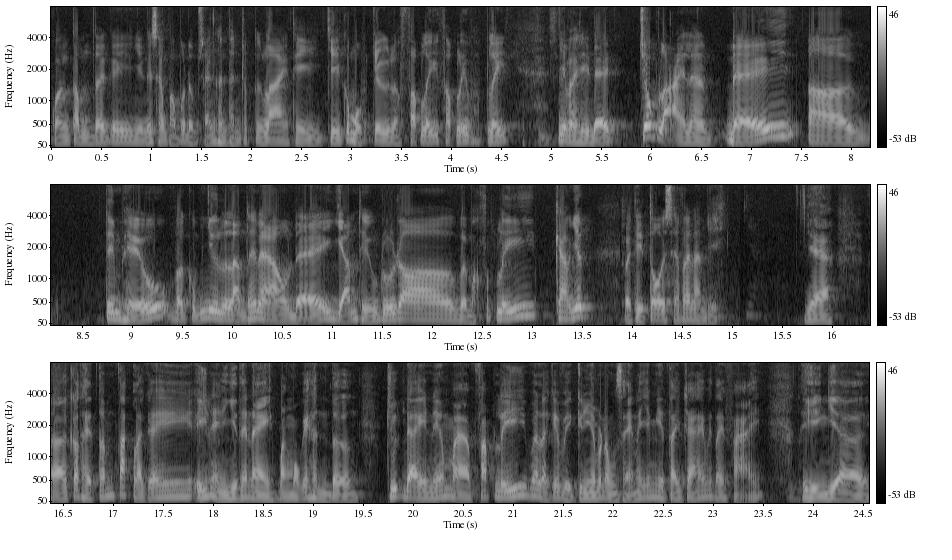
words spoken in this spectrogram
quan tâm tới cái những cái sản phẩm bất động sản hình thành trong tương lai thì chỉ có một chữ là pháp lý pháp lý pháp lý. Như vậy thì để chốt lại là để uh, tìm hiểu và cũng như là làm thế nào để giảm thiểu rủi ro về mặt pháp lý cao nhất vậy thì tôi sẽ phải làm gì Dạ, yeah. à, có thể tóm tắt là cái ý này như thế này bằng một cái hình tượng. Trước đây nếu mà pháp lý với lại cái việc kinh doanh bất động sản nó giống như tay trái với tay phải, ừ. thì hiện giờ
